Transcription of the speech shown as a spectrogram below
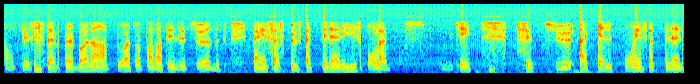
Donc, euh, si tu avais un bon emploi, toi, pendant tes études, ben ça se peut que ça te pénalise pour la bourse. OK? Sais-tu à quel point ça te pénalise?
